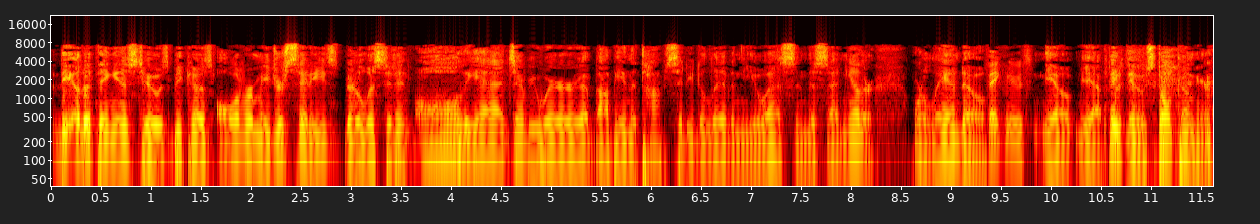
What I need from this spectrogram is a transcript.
the other thing is too is because all of our major cities that are listed in all the ads everywhere about being the top city to live in the U.S. and this that and the other. Orlando, fake news. you know, yeah, fake news. Don't come here.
